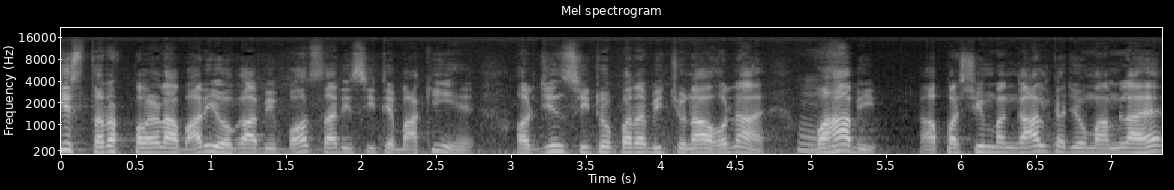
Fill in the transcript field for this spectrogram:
किस तरफ़ पलड़ा भारी होगा? अभी बहुत सारी सीटें बाकी हैं और जिन सीटों पर अभी चुनाव होना है हम्म। वहाँ भी पश्चिम बंगाल का जो मामला है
